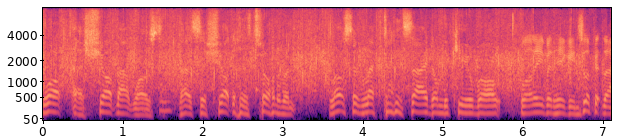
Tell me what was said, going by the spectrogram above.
What a shot that was. That's a shot of the tournament. Lots of left-hand side on the cue ball. Well, even Higgins, look at that.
